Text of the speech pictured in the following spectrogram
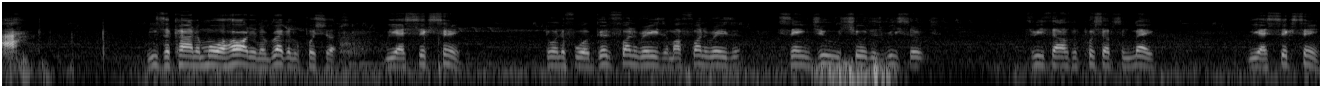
Ah. These are kind of more harder than regular push-ups. We had 16. Doing it for a good fundraiser. My fundraiser, St. Jude's Children's Research. 3,000 push-ups in May. We had 16.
